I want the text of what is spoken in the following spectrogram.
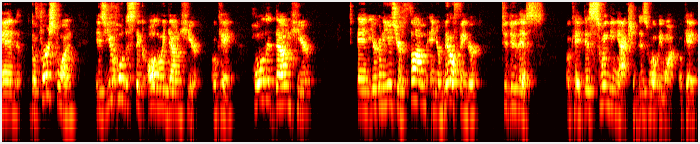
and the first one is you hold the stick all the way down here, okay? Hold it down here, and you're going to use your thumb and your middle finger to do this, okay? This swinging action, this is what we want, okay?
